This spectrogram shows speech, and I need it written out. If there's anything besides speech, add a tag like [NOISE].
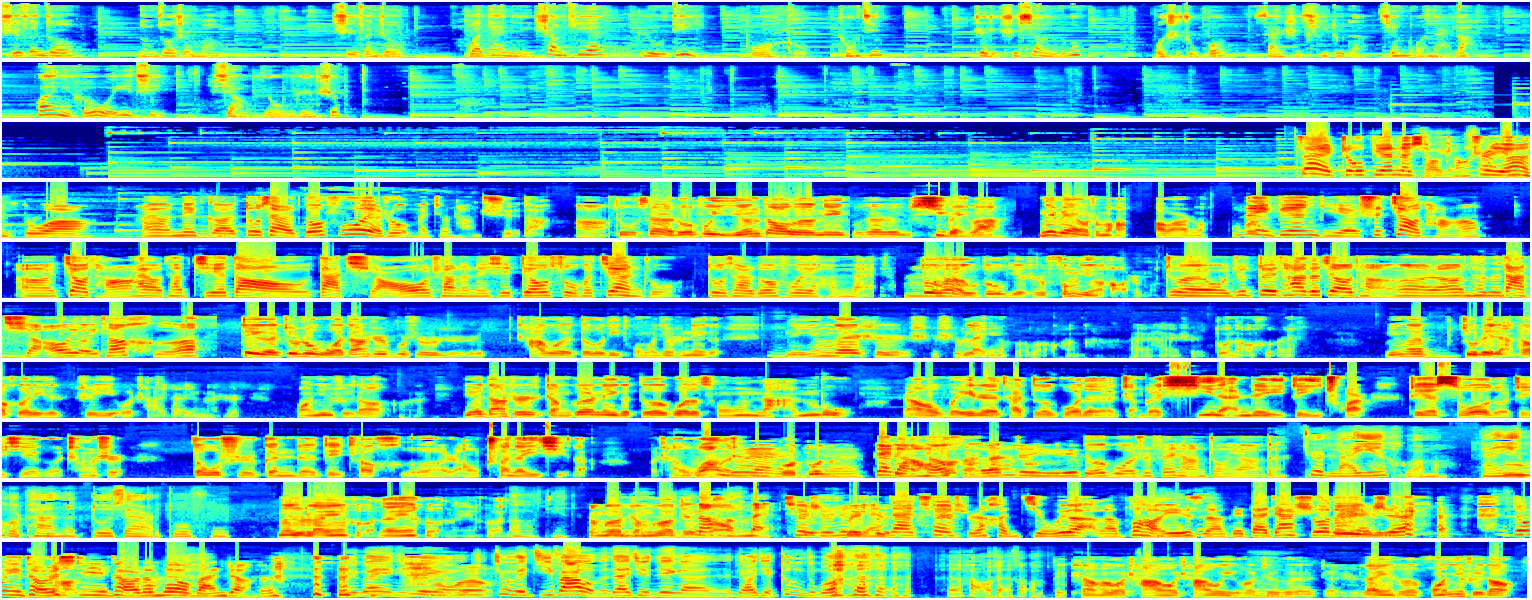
十分钟能做什么？十分钟，我带你上天入地，博古通今。这里是校友录，我是主播三十七度的坚果奶酪，欢迎你和我一起校游人生。在周边的小城市也很多，还有那个杜塞尔多夫也是我们经常去的啊。杜塞尔多夫已经到了那个杜塞尔西北吧？那边有什么好好玩的吗？那边也是教堂，呃，教堂还有它街道、大桥上的那些雕塑和建筑。杜塞尔多夫也很美，杜塞尔多夫也是风景好是吗？对，我就对它的教堂啊，然后它的大桥有一条河。这个就是我当时不是。查过德国地图吗？就是那个，那应该是是是莱茵河吧？我看看，还是还是多瑙河呀？应该就这两条河里的之一。我查一下，应该是黄金水道。因为当时整个那个德国的从南部，然后围着它德国的整个西南这这一串儿，这些所有的这些个城市，都是跟着这条河然后串在一起的。我查，我忘了是多多这两条河对于德国是非常重要的。就是莱茵河嘛？莱茵河畔的杜塞尔多夫，[LAUGHS] 那就莱茵河，莱茵河，莱茵河的。哦天，整个整个真的很美，确实是年代确实很久远了，不好意思，给大家说的也是东一头西一头都没有完整的。[LAUGHS] 没关系，您这个特别激发我们再去这个了解更多，[LAUGHS] 很好很好。对，上回我查我查过以后，这个这是莱茵河黄金水道。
